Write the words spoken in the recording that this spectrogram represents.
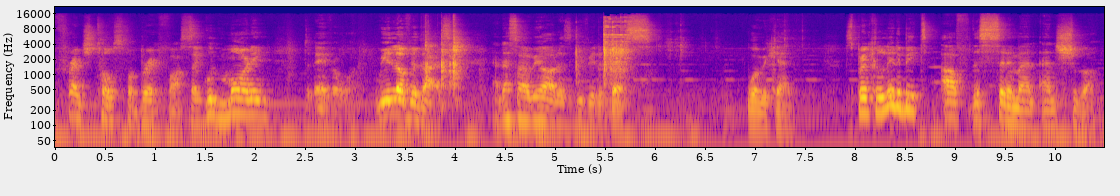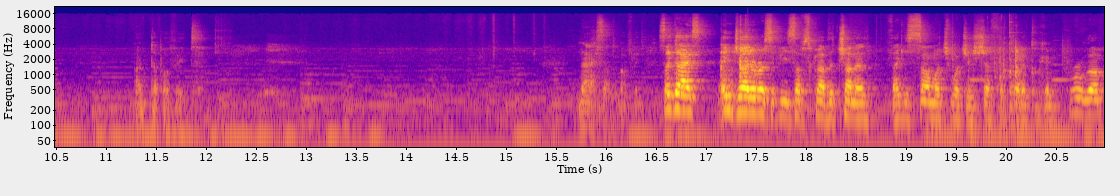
French toast for breakfast. Say good morning to everyone. We love you guys. And that's why we always give you the best when we can. Sprinkle a little bit of the cinnamon and sugar on top of it. Nice and lovely. So guys, enjoy the recipe, subscribe to the channel. Thank you so much for watching Chef Ricardo cooking program.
